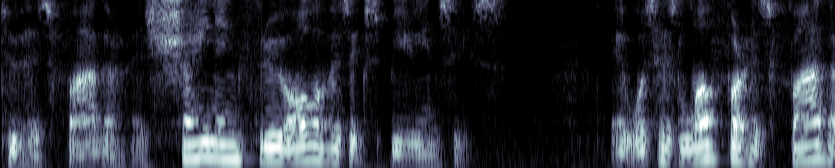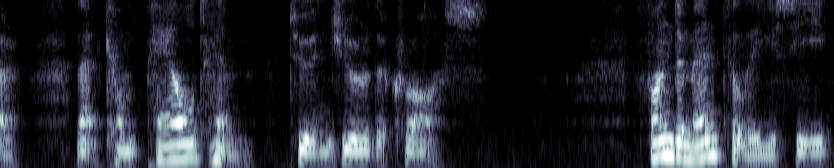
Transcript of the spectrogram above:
to his Father. It's shining through all of his experiences. It was his love for his Father that compelled him to endure the cross. Fundamentally, you see,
